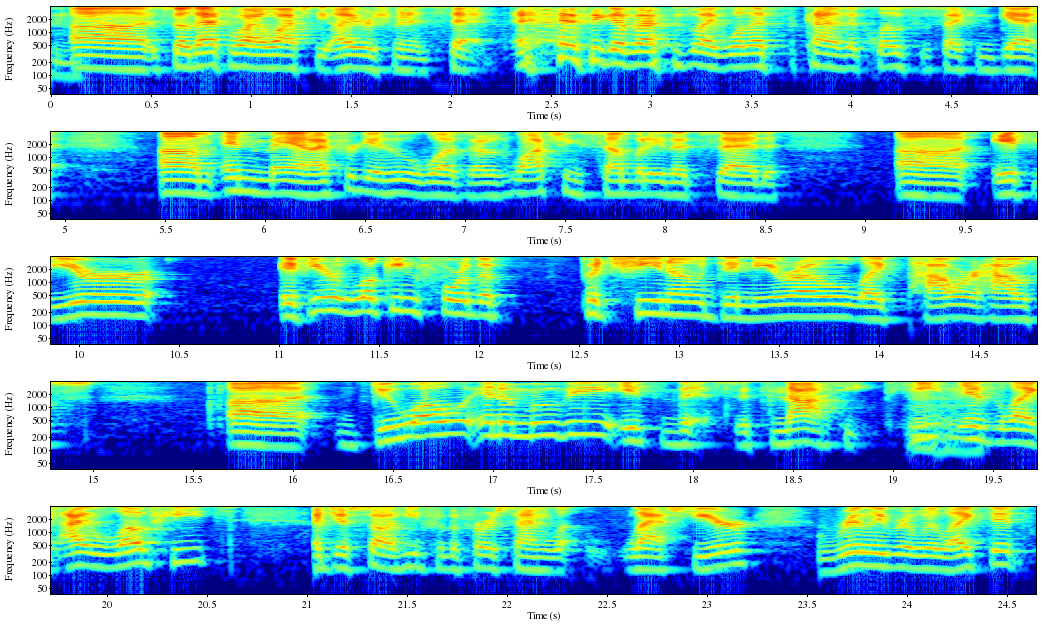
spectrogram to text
Uh, so that's why I watched The Irishman instead because I was like, well, that's the, kind of the closest I can get. Um, and man, I forget who it was. I was watching somebody that said, uh, if you're if you're looking for the Pacino De Niro like powerhouse uh, duo in a movie, it's this. It's not Heat. Heat is like I love Heat. I just saw Heat for the first time l- last year. Really, really liked it.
